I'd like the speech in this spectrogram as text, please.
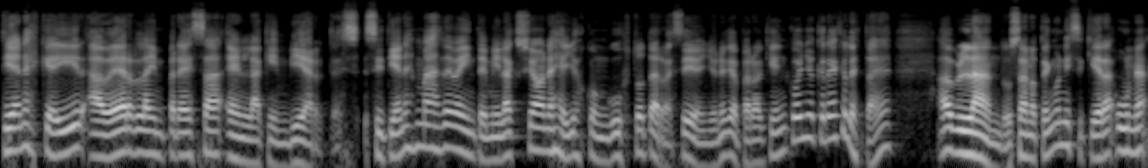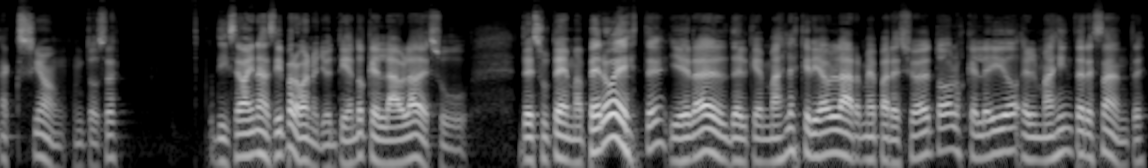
tienes que ir a ver la empresa en la que inviertes. Si tienes más de 20 mil acciones, ellos con gusto te reciben. Yo no que, pero ¿a quién coño crees que le estás hablando? O sea, no tengo ni siquiera una acción. Entonces, dice vainas así, pero bueno, yo entiendo que él habla de su, de su tema. Pero este, y era el del que más les quería hablar, me pareció de todos los que he leído el más interesante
